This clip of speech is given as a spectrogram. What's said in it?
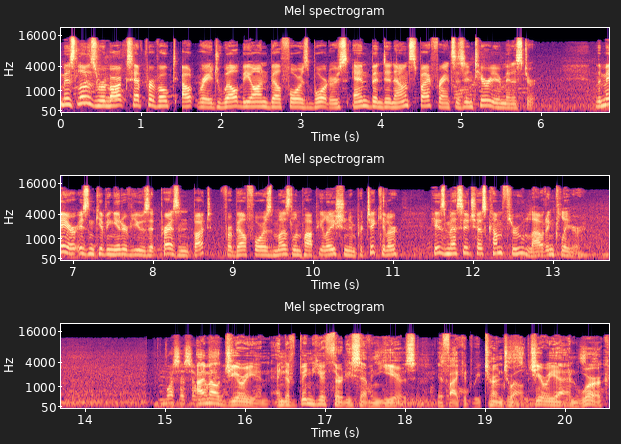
Meslot's remarks have provoked outrage well beyond Belfort's borders and been denounced by France's interior minister. The mayor isn't giving interviews at present, but for Belfort's Muslim population in particular, his message has come through loud and clear. I'm Algerian and have been here 37 years. If I could return to Algeria and work,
